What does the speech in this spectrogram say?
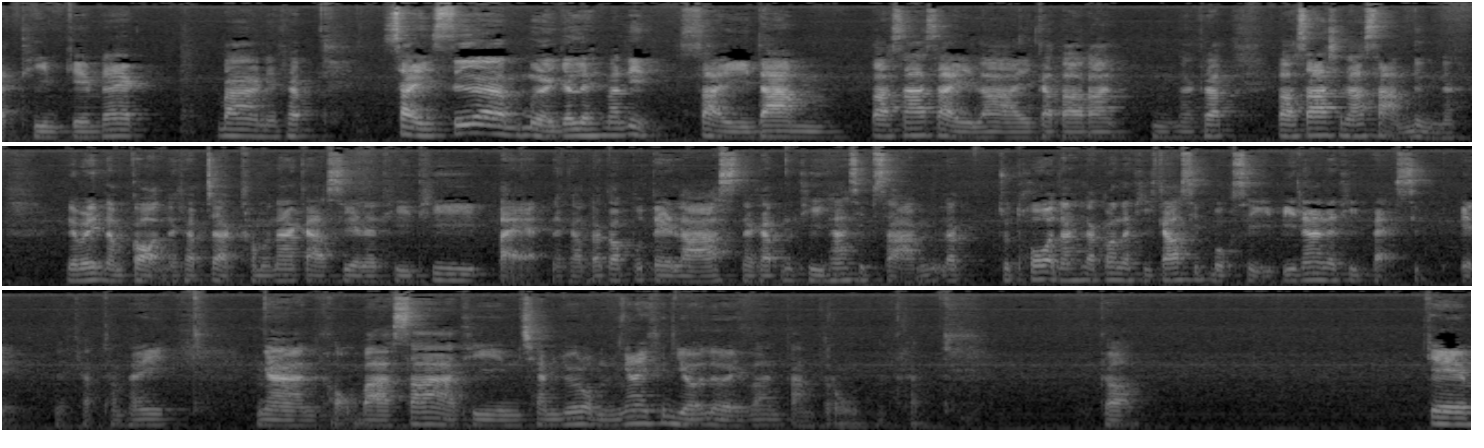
8 ทีมเกมแรกบ้างนะครับ ใส่เสื้อเหมือนกันเลยมาดริดใส่ดำบาซ่าใส่ลายกาตารันนะครับบาซ่าชนะ 3-1 นะเรอัลมาดริดนำก่อนนะครับจากคาโมนากาเซียนาทีที่ 8 นะครับ แล้วก็ปูเตลัสนะครับนาที 53 แล้วจุดโทษนะ แล้วก็นาที 90บวก4ปีหน้านาที 81 นะครับทำให้งานของบาซ่าทีมแชมป์ยุโรปง่ายขึ้นเยอะเลยว่านตามตรงนะครับก็เกม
